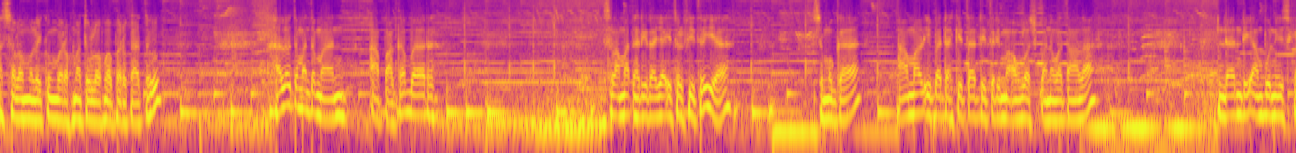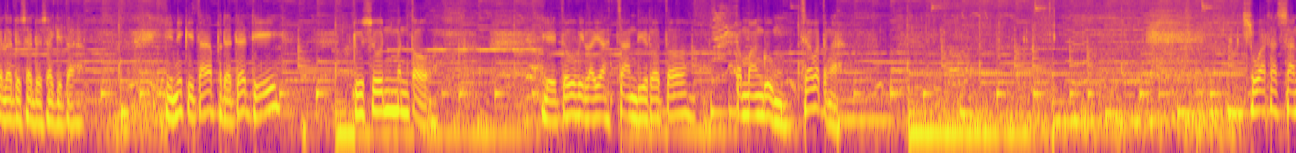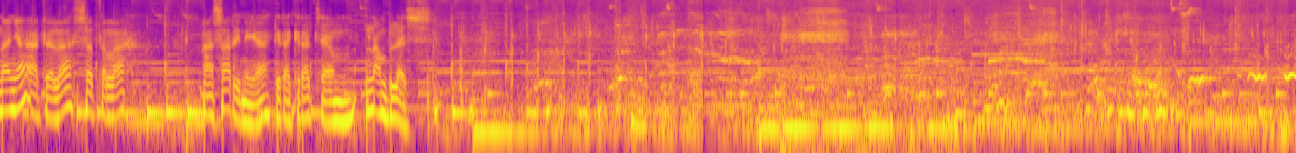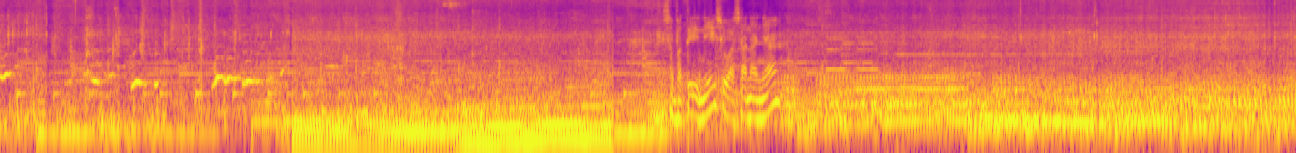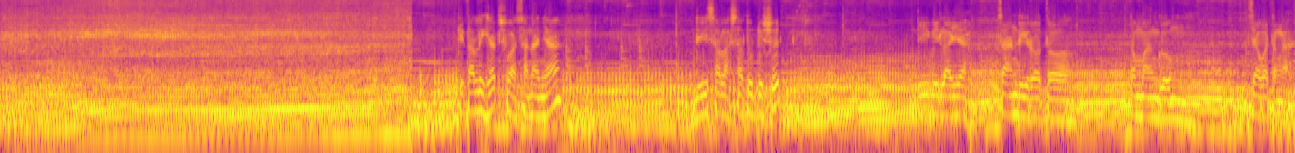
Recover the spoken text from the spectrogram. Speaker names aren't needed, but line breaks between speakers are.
Assalamualaikum warahmatullahi wabarakatuh Halo teman-teman Apa kabar? Selamat Hari Raya Idul Fitri ya Semoga amal ibadah kita diterima Allah Subhanahu wa taala dan diampuni segala dosa-dosa kita. Ini kita berada di Dusun Mento yaitu wilayah Candiroto Temanggung, Jawa Tengah. Suasananya adalah setelah asar ini ya, kira-kira jam 16. Seperti ini suasananya. Kita lihat suasananya di salah satu dusun di wilayah Candi Roto Temanggung Jawa Tengah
